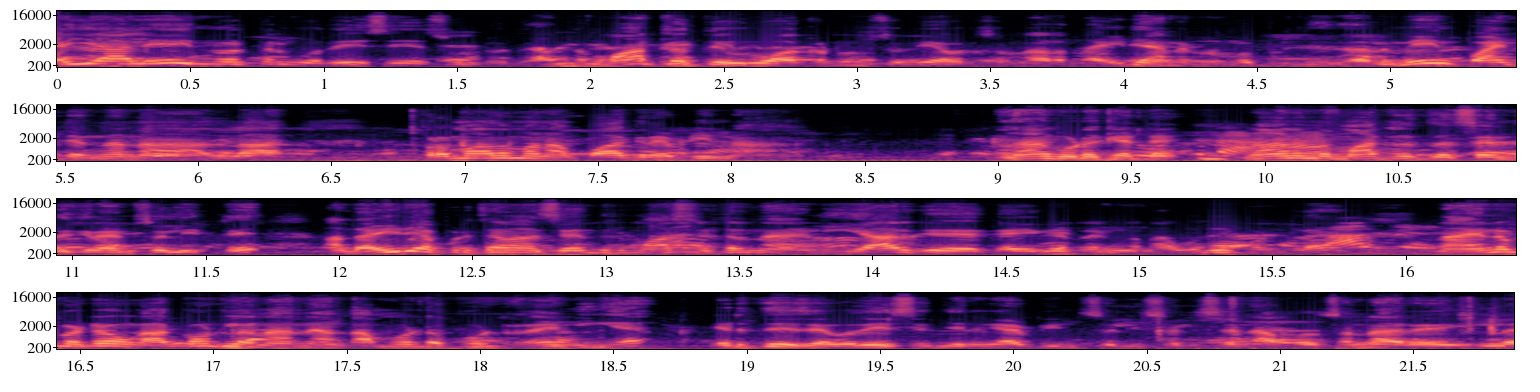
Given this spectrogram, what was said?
கையாலே இன்னொருத்தருக்கு உதவி செய்ய சொல்றது. அந்த மாற்றத்தை உருவாக்கணும்னு சொல்லி அவர் சொன்னார். அந்த ஐடியா எனக்கு ரொம்ப பிடிச்சது அதில் மெயின் பாயிண்ட் என்ன நான் அதில் பிரமாதமாக நான் பார்க்குறேன் அப்படின்னா நான் கூட கேட்டேன். நானும் இந்த மாற்றத்தை சேர்ந்துக்கிறேன்னு சொல்லிட்டு. அந்த ஐடியா பிடிச்சா நான் சேர்ந்துட்டு மாஸ்டர்கிட்ட நான் நீ யாருக்கு கை கட்டுறீங்களோ நான் உதவி பண்றேன். நான் என்ன பண்றேன் உங்க அக்கௌண்ட்ல நான் அந்த அமௌண்ட்டை போட்டுறேன். நீங்க எடுத்து உதவி செஞ்சிருங்க அப்படின்னு சொல்லி சொல்லி சார் அப்போ சொன்னாரு இல்ல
